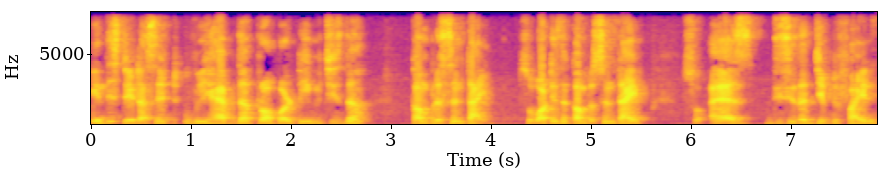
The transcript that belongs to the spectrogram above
In this dataset we have the property which is the compression type. So what is the compression type? So as this is a zipped file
